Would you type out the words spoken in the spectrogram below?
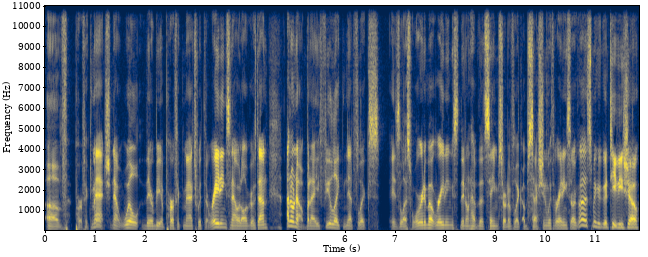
of Perfect Match. Now, will there be a perfect match with the ratings and how it all goes down? I don't know, but I feel like Netflix is less worried about ratings. They don't have that same sort of like obsession with ratings. They're like, oh, let's make a good TV show.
